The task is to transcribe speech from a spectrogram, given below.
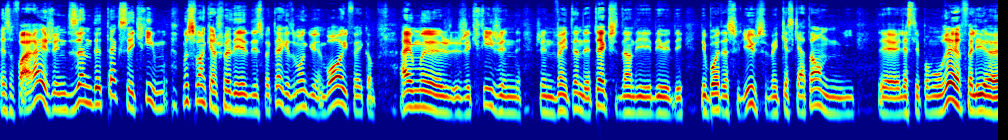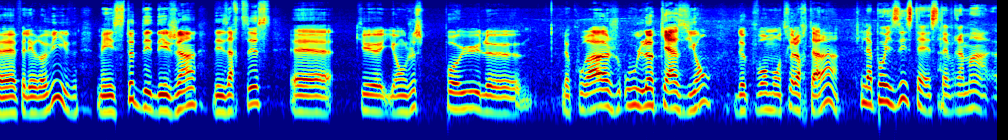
et se faire Hey, j'ai une dizaine de textes écrits. Moi, souvent, quand je fais des, spectacles, il y a du monde qui vient me voir, il fait comme Hey, moi, j'écris, j'ai une, une vingtaine de textes dans des, des, des- boîtes à souliers. Mais qu'est-ce qu'ils attendent? Euh, Laisse-les pas mourir, euh, fais-les revivre. Mais c'est tous des, des gens, des artistes euh, qui n'ont juste pas eu le, le courage ou l'occasion de pouvoir montrer leur talent. La poésie, c'était c'était vraiment, euh,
